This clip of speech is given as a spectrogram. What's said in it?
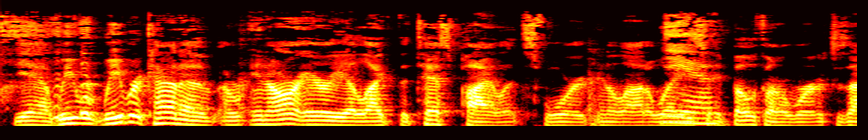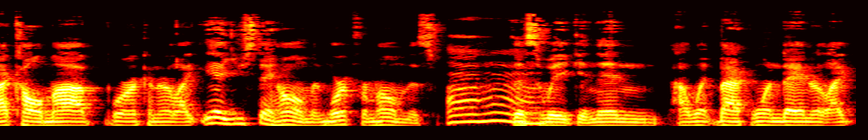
yeah, we were we were kind of in our area like the test pilots for it in a lot of ways Yeah. at both our works. As I call my work and they're like, "Yeah, you stay home and work from home this Mhm. this week." And then I went back one day and they're like,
